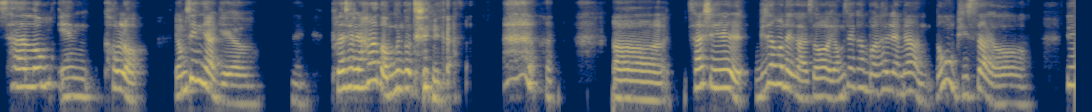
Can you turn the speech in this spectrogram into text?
살롱 인 컬러 염색약이에요. 네, 브라질에 하나도 없는 것들입니다. 어, 사실 미장원에 가서 염색 한번 하려면 너무 비싸요. 근데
